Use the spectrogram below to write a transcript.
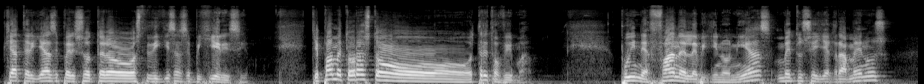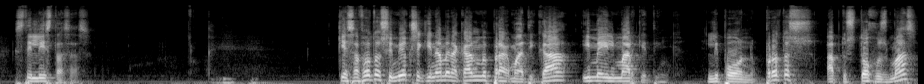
ποια ταιριάζει περισσότερο στη δική σας επιχείρηση. Και πάμε τώρα στο τρίτο βήμα, που είναι funnel επικοινωνίας με τους εγγεγραμμένους στη λίστα σας. Και σε αυτό το σημείο ξεκινάμε να κάνουμε πραγματικά email marketing. Λοιπόν, πρώτος από τους στόχους μας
